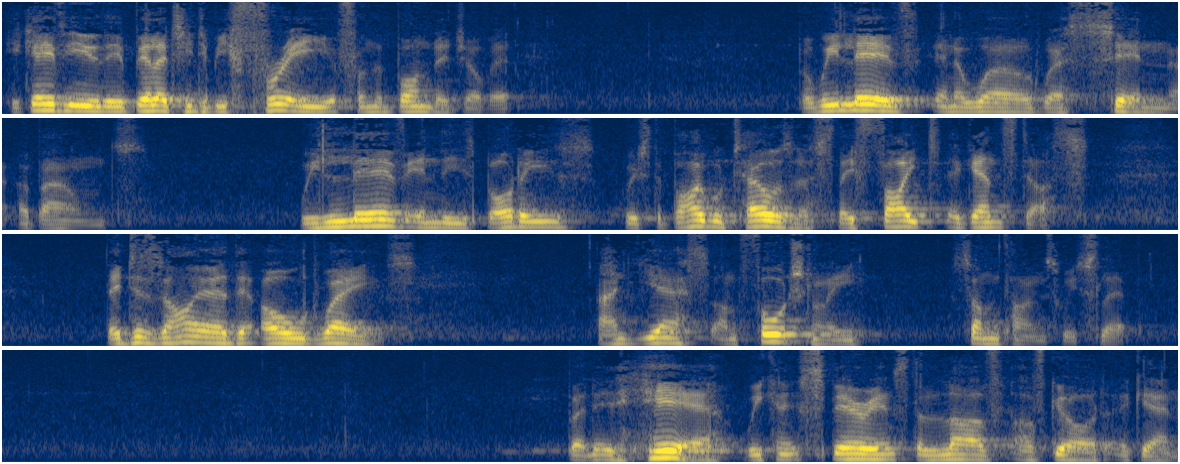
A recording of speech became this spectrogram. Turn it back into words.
He gave you the ability to be free from the bondage of it. But we live in a world where sin abounds. We live in these bodies which the Bible tells us they fight against us. They desire the old ways. And yes, unfortunately, sometimes we slip. But in here, we can experience the love of God again.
